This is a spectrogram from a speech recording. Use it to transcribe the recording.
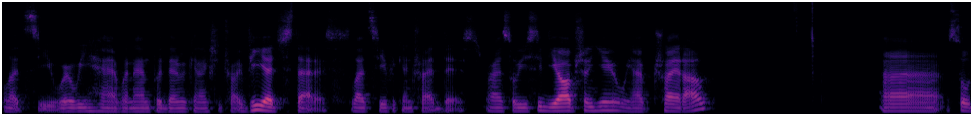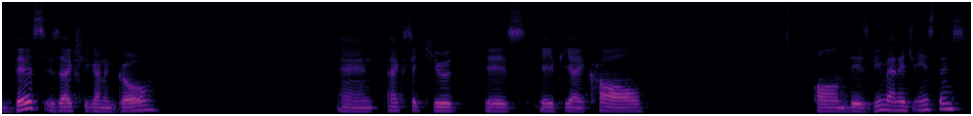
Let's see where we have an endpoint, then we can actually try vEdge status. Let's see if we can try this, right? So you see the option here, we have try it out. Uh, so this is actually going to go and execute this API call on this vManage instance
